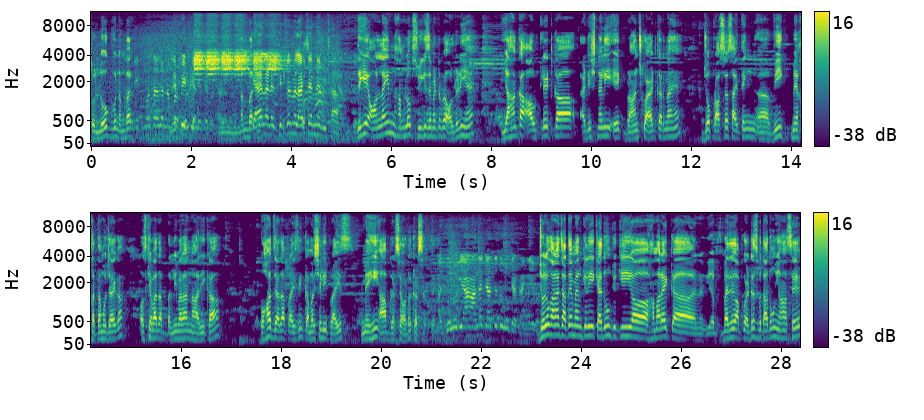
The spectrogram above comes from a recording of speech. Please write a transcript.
तो लोग वो नंबर नंबर डिस्क्रिप्शन में लास्ट टाइम में भी था। देखिए ऑनलाइन हम लोग स्विगी जोमेटो पे ऑलरेडी हैं। यहाँ का आउटलेट का एडिशनली एक ब्रांच को ऐड करना है। जो प्रोसेस आई थिंक वीक में ख़त्म हो जाएगा। उसके बाद आप बल्ली मरान नहारी का बहुत ज़्यादा प्राइसिंग कमर्शियली प्राइस में ही आप घर से ऑर्डर कर सकते हैं। जो लोग यहाँ आना चाहते हैं तो वो क्या कहेंगे जो लोग आना चाहते हैं मैं उनके लिए कह दूँ क्योंकि हमारा एक पहले तो आपको एड्रेस बता दूँ यहाँ से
